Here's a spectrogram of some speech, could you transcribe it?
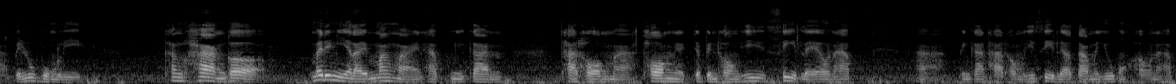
า เป็นรูปวงรี ข้างๆก็ไม่ได้มีอะไรมากมายนะครับ มีการทาทองมา ทองเนี่ยจะเป็นทองที่ซีดแล้วนะครับ อ่า เป็นการทาทองที่ซีดแล้วตามอายุของเขานะครับ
